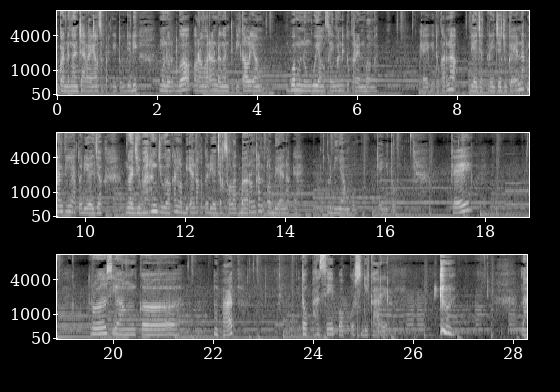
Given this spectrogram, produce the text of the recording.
bukan dengan cara yang seperti itu. Jadi menurut gue orang-orang dengan tipikal yang gue menunggu yang seiman itu keren banget kayak gitu. Karena diajak gereja juga enak nantinya atau diajak ngaji bareng juga kan lebih enak atau diajak sholat bareng kan lebih enak ya lebih nyambung kayak gitu. Oke. Okay. terus yang keempat itu pasti fokus di karir. Nah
